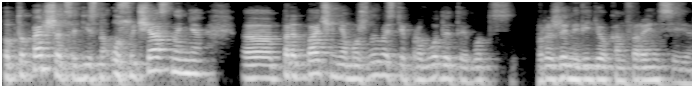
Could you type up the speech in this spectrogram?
Тобто, перше, це дійсно осучаснення, е, передбачення можливості проводити от в режимі відеоконференції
